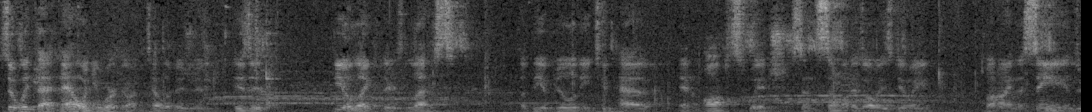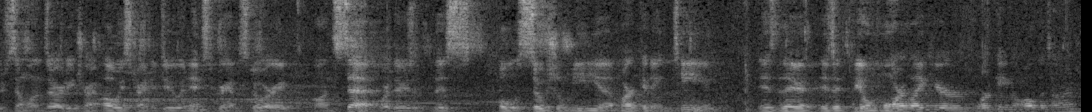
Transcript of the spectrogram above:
So with that now, when you work on television, is it feel like there's less of the ability to have an off switch since someone is always doing behind the scenes or someone's already trying always trying to do an Instagram story on set where there's this whole social media marketing team. Is there is it feel more like you're working all the time?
